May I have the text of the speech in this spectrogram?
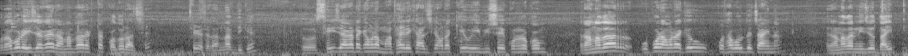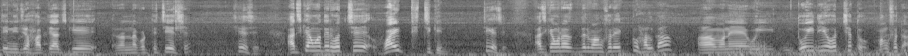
বরাবর এই জায়গায় রান্নাদার একটা কদর আছে, ঠিক আছে, রান্নার দিকে। তো সেই জায়গাটাকে আমরা মাথায় রেখে আজকে আমরা কেউ এই বিষয়ে কোনো রকম রান্নাদার উপর আমরা কেউ কথা বলতে চাই না। রান্নাদার নিজ দায়িত্বে, নিজ হাতে আজকে রান্না করতে চেয়েছে, ঠিক আছে। আজকে আমাদের হচ্ছে হোয়াইট চিকেন, ঠিক আছে। আজকে আমাদের মাংসটা একটু হালকা মানে ওই দই দিয়ে হচ্ছে তো মাংসটা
